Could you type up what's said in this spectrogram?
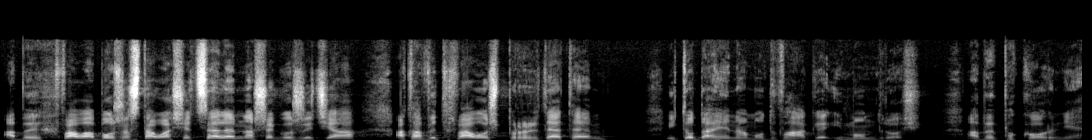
aby chwała Boża stała się celem naszego życia, a ta wytrwałość priorytetem. I to daje nam odwagę i mądrość, aby pokornie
